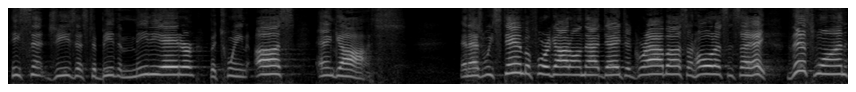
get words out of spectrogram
He sent Jesus to be the mediator between us and God. And as we stand before God on that day to grab us and hold us and say, hey, this one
